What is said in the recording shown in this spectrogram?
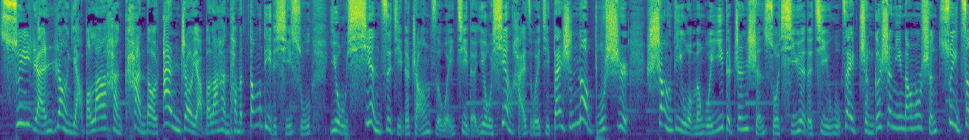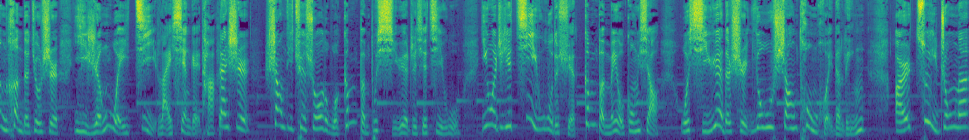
虽然让亚伯拉罕看到，按照亚伯拉罕他们当地的习俗，有献自己的长子为祭的，有献孩子为祭，但是那不是上帝我们唯一的真神所喜悦的祭物。在整个圣经当中，神最憎恨的就是以人为祭来献给他，但是。上帝却说了：“我根本不喜悦这些祭物，因为这些祭物的血根本没有功效。我喜悦的是忧伤痛悔的灵。而最终呢，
